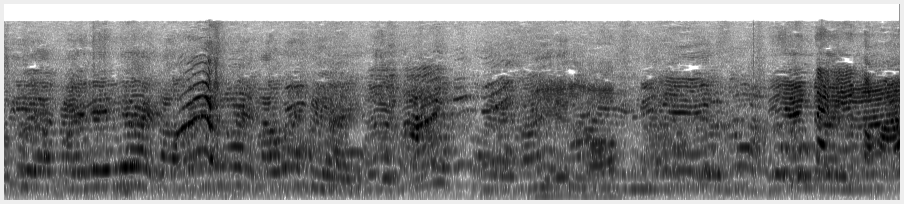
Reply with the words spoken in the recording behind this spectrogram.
เชียร์ไปเรื่อยๆเราไม่เมื่อยเราไม่เหนื่อยเหนื่อยไหมเหนื่อยไหมเย็นเหรอ พี่เอ็น พี่เอ็นแต่เอ็นเหรอคะ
